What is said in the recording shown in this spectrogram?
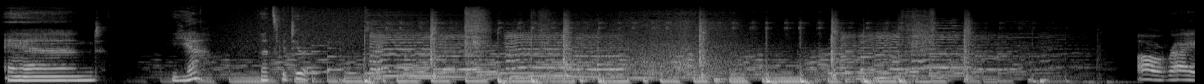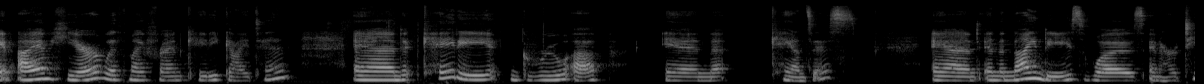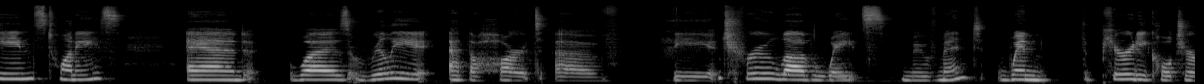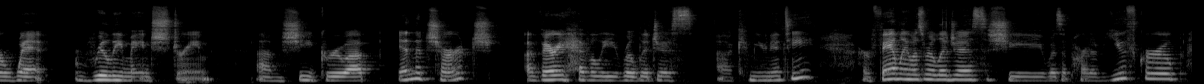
and yeah, let's get to it. All right, I am here with my friend Kady Guyton, and Kady grew up in Kansas and in the 90s was in her teens, 20s, and was really at the heart of the true love waits movement when the purity culture went really mainstream. Um, she grew up in the church, a very heavily religious uh, community. Her family was religious. She was a part of youth group,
